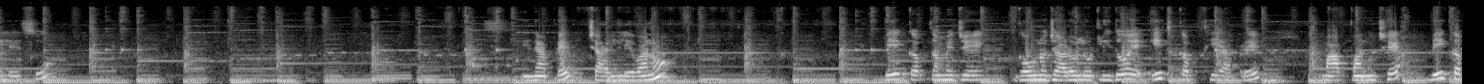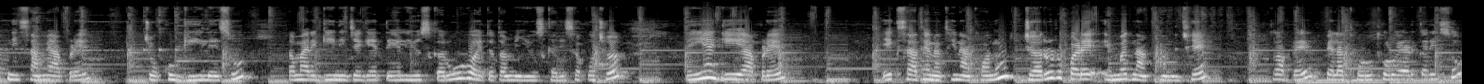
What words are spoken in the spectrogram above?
એ લઈશું. એને આપણે ચારી લેવાનો. બે કપ તમે જે ઘઉંનો જાડો લોટ લીધો હોય એ જ કપથી આપણે માપવાનું છે. બે કપની સામે આપણે ચોખ્ખું ઘી લેશું. તમારે ઘીની જગ્યાએ તેલ યુઝ કરવું હોય તો તમે યુઝ કરી શકો છો. અહીંયા ઘી આપણે એકસાથે નથી નાખવાનું. જરૂર પડે એમ જ નાખવાનું છે. તો આપણે પહેલાં થોડું થોડું એડ કરીશું.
